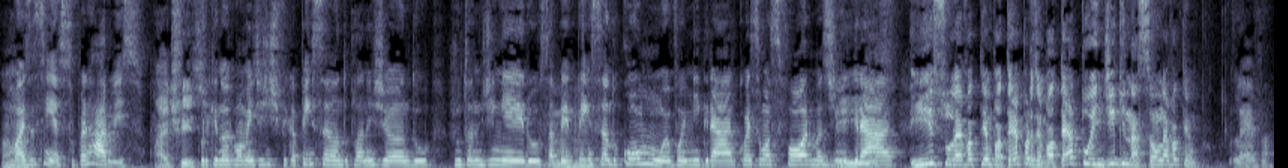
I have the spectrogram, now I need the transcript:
Uhum. Mas assim, é super raro isso. Ah, é difícil. Porque normalmente a gente fica pensando, planejando, juntando dinheiro, saber, uhum. pensando como eu vou emigrar, quais são as formas de emigrar. E isso leva tempo, até, por exemplo, até a tua indignação leva tempo. Leva.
